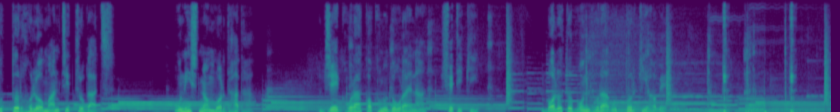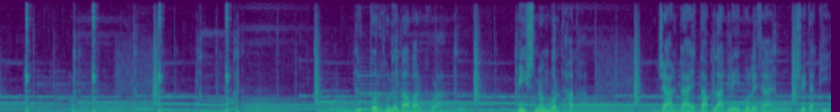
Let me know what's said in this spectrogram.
উত্তর হলো মানচিত্র গাছ। উনিশ নম্বর ধাঁধা। যে ঘোড়া কখনো দৌড়ায় না, সেটি কি? বলো তো বন্ধুরা উত্তর কি হবে? উত্তর হলো দাবার ঘোড়া। বিশ নম্বর ধাঁধা। যার গায়ে তাপ লাগলেই গলে যায়, সেটা কি?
